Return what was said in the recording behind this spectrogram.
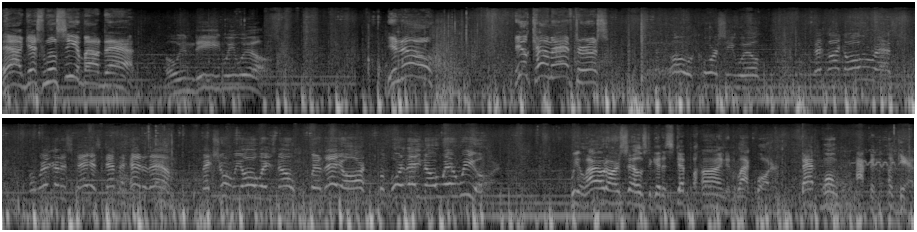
Yeah, I guess we'll see about that. Oh, indeed we will. You know, he'll come after us. Oh, of course he will. Just like all the rest. But we're gonna stay a step ahead of them. Make sure we always know where they are before they know where we are. We allowed ourselves to get a step behind in Blackwater. That won't happen again.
